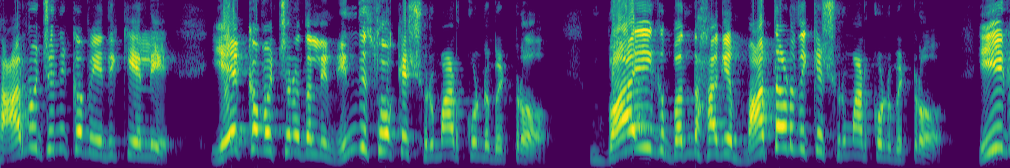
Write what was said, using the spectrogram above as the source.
ಸಾರ್ವಜನಿಕ ವೇದಿಕೆಯಲ್ಲಿ ಏಕವಚನದಲ್ಲಿ ನಿಂದಿಸೋಕೆ ಶುರು ಮಾಡ್ಕೊಂಡು ಬಿಟ್ರು, ಬಾಯಿಗೆ ಬಂದ ಹಾಗೆ ಮಾತಾಡೋದಕ್ಕೆ ಶುರು ಮಾಡಿಕೊಂಡು ಬಿಟ್ರು, ಈಗ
